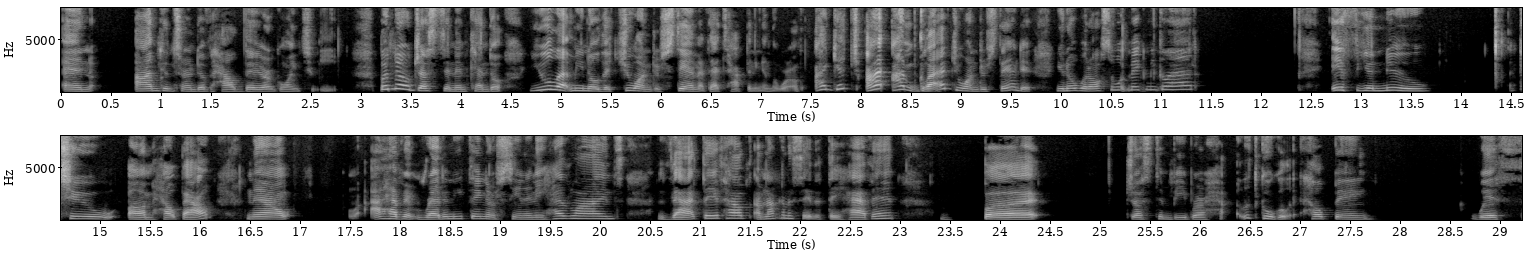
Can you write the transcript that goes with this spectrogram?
and I'm concerned of how they are going to eat. But no, Justin and Kendall, you let me know that you understand that that's happening in the world. I get you. I, I'm glad you understand it. You know what also would make me glad? If you knew to um, help out. Now, I haven't read anything or seen any headlines that they've helped. I'm not going to say that they haven't, but Justin Bieber, let's Google it, helping with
